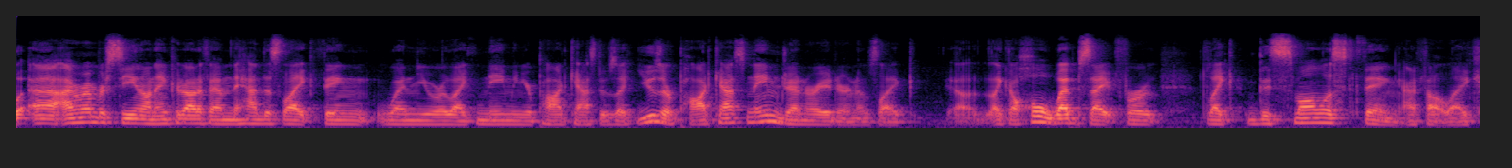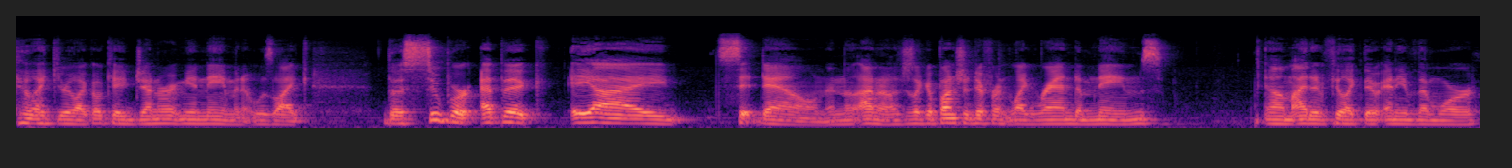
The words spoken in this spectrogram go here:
uh, I remember seeing on Anchor.fm they had this like thing when you were like naming your podcast. It was like use our podcast name generator, and it was like uh, like a whole website for like the smallest thing. I felt like like you're like okay, generate me a name, and it was like the super epic AI sit down, and I don't know, just like a bunch of different like random names um, I didn't feel like there, any of them were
